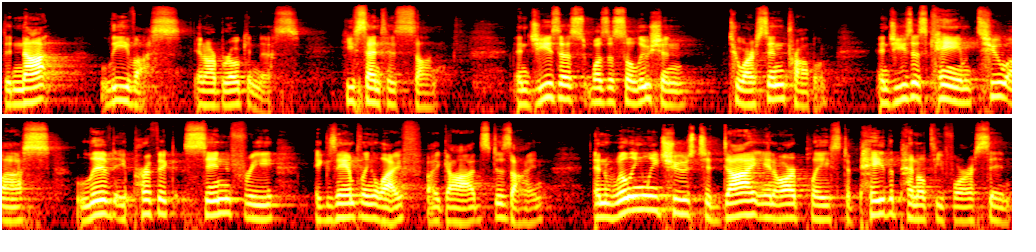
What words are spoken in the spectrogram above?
did not leave us in our brokenness. He sent his son. And Jesus was a solution to our sin problem. And Jesus came to us, lived a perfect, sin free, exempling life by God's design, and willingly chose to die in our place to pay the penalty for our sin.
